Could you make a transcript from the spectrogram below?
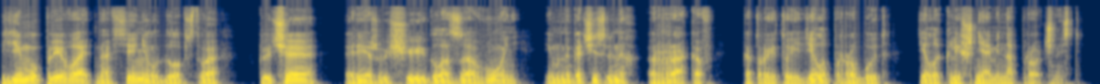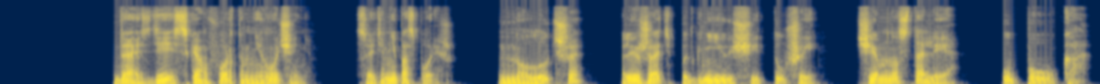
Ему плевать на все неудобства, включая режущие глаза вонь и многочисленных раков, которые то и дело пробуют тело клешнями на прочность. Да, здесь с комфортом не очень, с этим не поспоришь. Но лучше лежать под гниющей тушей, чем на столе у паука.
